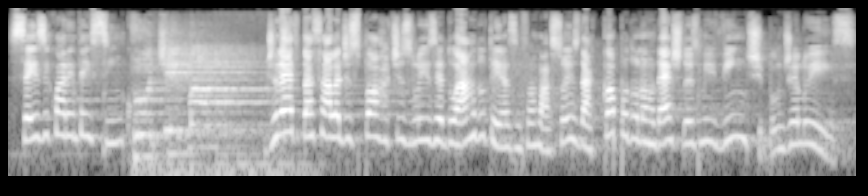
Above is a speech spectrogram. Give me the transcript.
6h45. Futebol. Direto da sala de esportes, Luiz Eduardo tem as informações da Copa do Nordeste 2020. Bom dia, Luiz.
